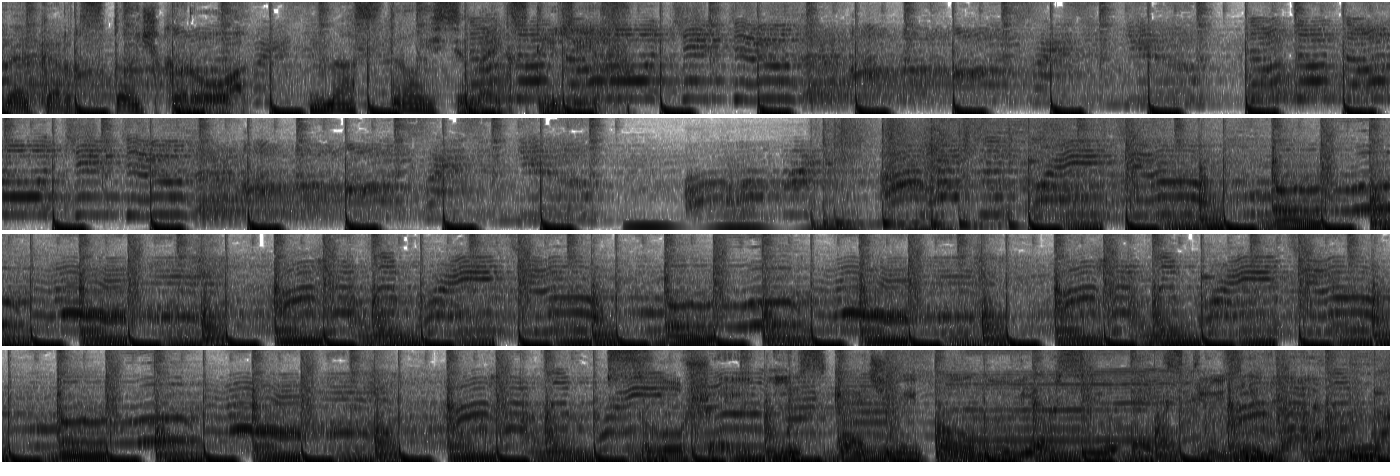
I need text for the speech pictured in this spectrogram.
records.ru. Настройся на эксклюзив. Слушай и скачивай полную версию эксклюзивно на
